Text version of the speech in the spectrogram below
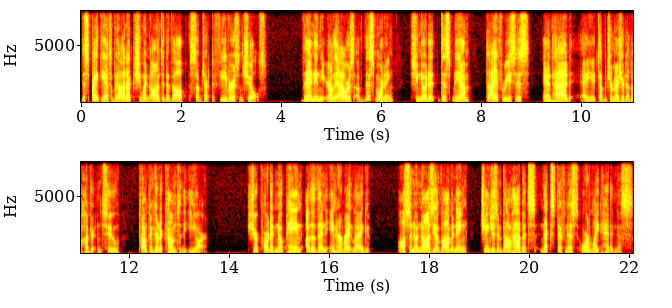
Despite the antibiotic, she went on to develop subjective fevers and chills. Then, in the early hours of this morning, she noted dyspnea, diaphoresis, and had a temperature measured at 102, prompting her to come to the ER. She reported no pain other than in her right leg, also no nausea, vomiting, changes in bowel habits, neck stiffness, or lightheadedness.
